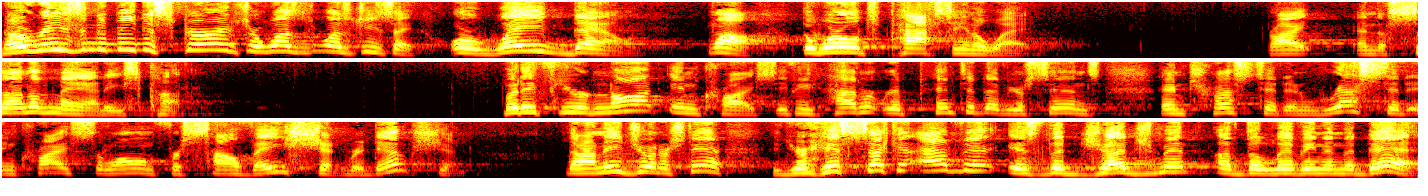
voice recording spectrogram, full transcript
No reason to be discouraged, or what, does Jesus say? Or weighed down. Wow, the world's passing away right? And the Son of Man, he's coming. But if you're not in Christ, if you haven't repented of your sins and trusted and rested in Christ alone for salvation, redemption, then I need you to understand your, his second advent is the judgment of the living and the dead.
